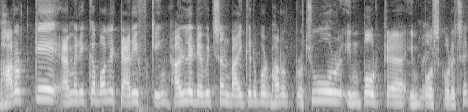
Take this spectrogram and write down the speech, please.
ভারতকে আমেরিকা বলে ট্যারিফ কিং হার্লে ডেভিডসন বাইকের উপর ভারত প্রচুর ইম্পোর্ট ইম্পোজ করেছে।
